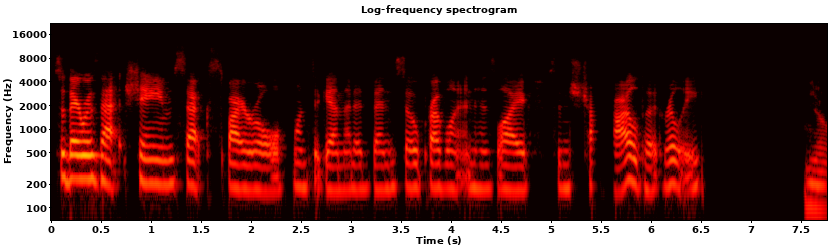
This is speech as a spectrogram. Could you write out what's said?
So there was that shame sex spiral once again that had been so prevalent in his life since childhood, really. Yeah.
